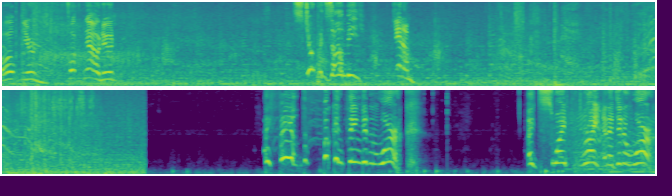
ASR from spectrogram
Oh, you're fucked now, dude. Stupid zombie! Get him! I swiped right and it didn't work!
